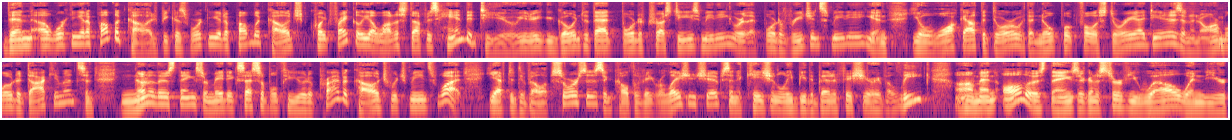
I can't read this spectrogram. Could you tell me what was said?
than uh, working at a public college. Because working at a public college, quite frankly, a lot of stuff is handed to you. You know, you can go into that board of trustees meeting or that board of regents meeting, and you'll walk out the door with a notebook full of story ideas and an armload of documents, and none of those things are made accessible to you at a private college. Which means what? You have to develop sources and cultivate relationships and occasionally be the beneficiary of a leak. Um, and all those things are going to serve you well when your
